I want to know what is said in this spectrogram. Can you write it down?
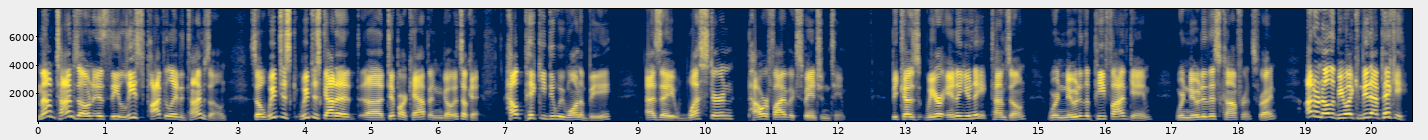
Mountain time zone is the least populated time zone. So we've just we've just got to uh, tip our cap and go. It's okay. How picky do we want to be as a Western Power Five expansion team? Because we are in a unique time zone. We're new to the P5 game. We're new to this conference, right? I don't know that BYU can be that picky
